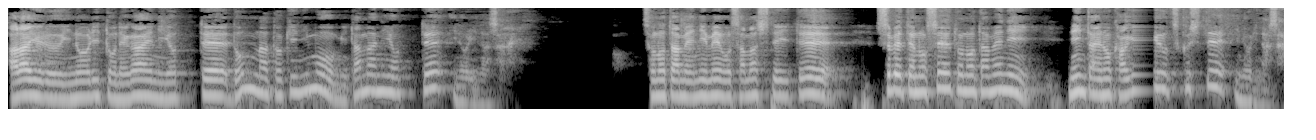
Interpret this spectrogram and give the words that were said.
あらゆる祈りと願いによって、どんな時にも御霊によって祈りなさい。そのために目を覚ましていて、すべての生徒のために忍耐の限りを尽くして祈りなさい。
